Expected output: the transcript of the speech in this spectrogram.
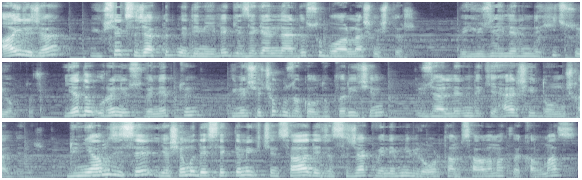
Ayrıca yüksek sıcaklık nedeniyle gezegenlerde su buharlaşmıştır ve yüzeylerinde hiç su yoktur. Ya da Uranüs ve Neptün Güneş'e çok uzak oldukları için üzerlerindeki her şey donmuş haldedir. Dünyamız ise yaşamı desteklemek için sadece sıcak ve nemli bir ortam sağlamakla kalmaz,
